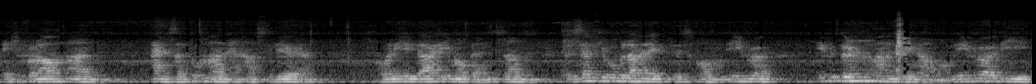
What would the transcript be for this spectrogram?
denk je vooral aan ergens naartoe gaan en gaan studeren. wanneer je daar eenmaal bent, dan besef je hoe belangrijk het is om even, even terug te gaan naar Suriname. Om even die,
